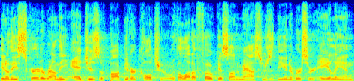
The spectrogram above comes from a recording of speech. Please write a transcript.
you know, they skirt around the edges of popular culture with a lot of focus on Masters of the Universe or Alien.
